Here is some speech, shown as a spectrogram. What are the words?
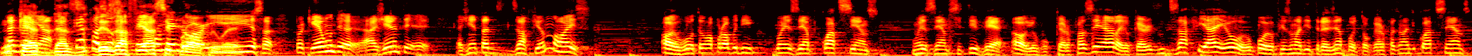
Não é quer ganhar, des- quer fazer desafiar a si melhor. próprio, é. Isso, porque é onde a gente, a gente tá desafiando nós. Ó, eu vou ter uma prova de, um exemplo, 400. Um exemplo, se tiver. Ó, eu vou, quero fazer ela, eu quero desafiar eu. eu. Pô, eu fiz uma de 300, pô, então eu quero fazer uma de 400.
